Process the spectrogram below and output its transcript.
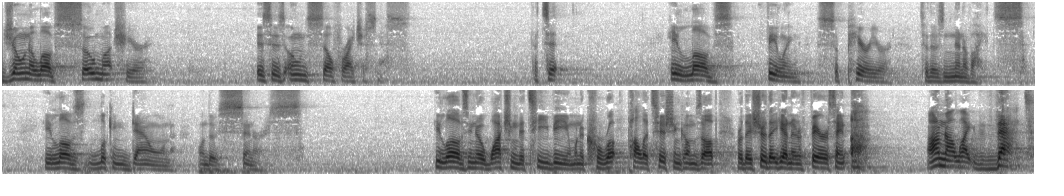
Jonah loves so much here is his own self righteousness. That's it. He loves feeling superior to those Ninevites. He loves looking down on those sinners. He loves, you know, watching the TV and when a corrupt politician comes up or they show that he had an affair saying, ah, I'm not like that.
